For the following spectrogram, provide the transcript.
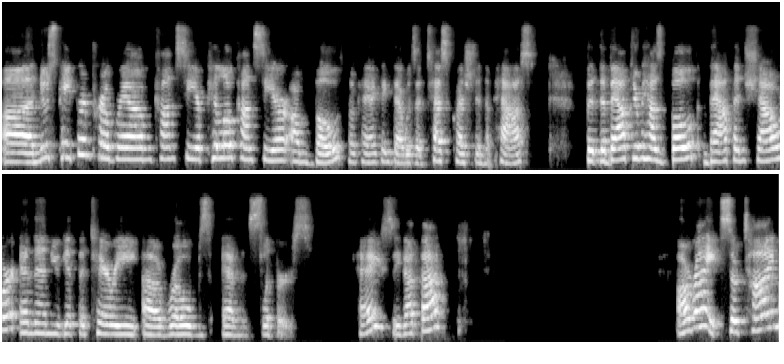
Uh, newspaper and program, concierge, pillow concierge on both. Okay, I think that was a test question in the past. But the bathroom has both bath and shower, and then you get the terry uh, robes and slippers. Okay, so you got that? All right, so time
